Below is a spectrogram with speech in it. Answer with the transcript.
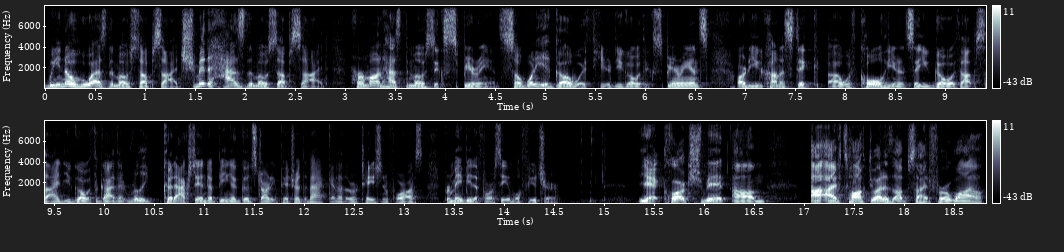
we know who has the most upside. Schmidt has the most upside. Germán has the most experience. So what do you go with here? Do you go with experience, or do you kind of stick uh, with Cole here and say you go with upside? You go with a guy that really could actually end up being a good starting pitcher at the back end of the rotation for us for maybe the foreseeable future. Yeah, Clarke Schmidt. Um, I- have talked about his upside for a while.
